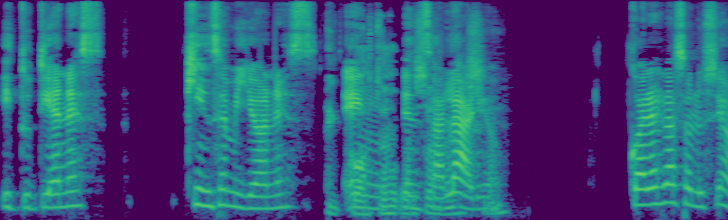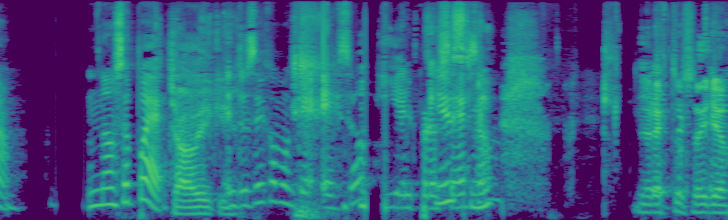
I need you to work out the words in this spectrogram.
y tú tienes 15 millones en, salario, ¿cuál es la solución? No se puede. Entonces, como que eso y el proceso no eres tú, soy yo.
